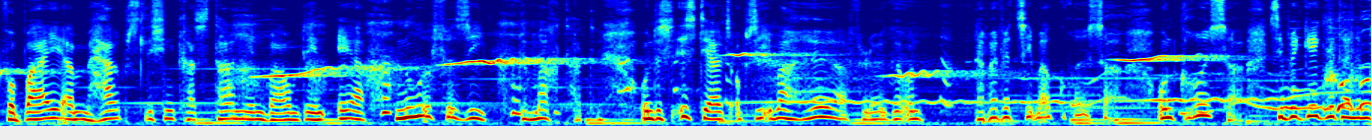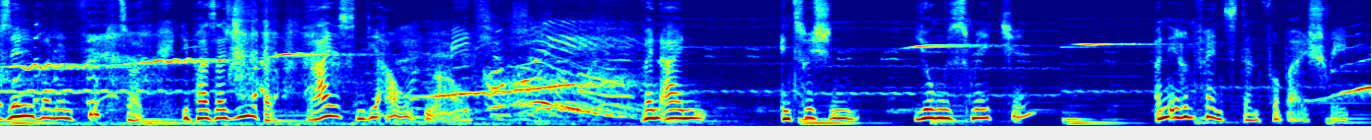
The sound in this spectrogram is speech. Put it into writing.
vorbei am herbstlichen Kastanienbaum, den er nur für sie gemacht hatte. Und es ist ihr, als ob sie immer höher flöge und dabei wird sie immer größer und größer. Sie begegnet einem silbernen Flugzeug. Die Passagiere reißen die Augen auf. Wenn ein inzwischen junges Mädchen an ihren Fenstern vorbeischwebt.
